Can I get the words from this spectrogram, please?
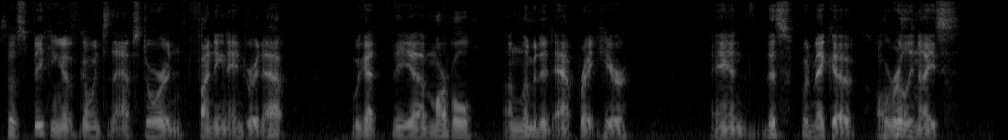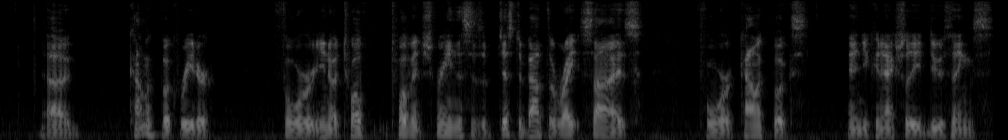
So speaking of going to the App Store and finding an Android app, we got the uh, Marvel Unlimited app right here. And this would make a, a really nice uh, comic book reader for, you know, 12, 12 inch screen. This is just about the right size for comic books. And you can actually do things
